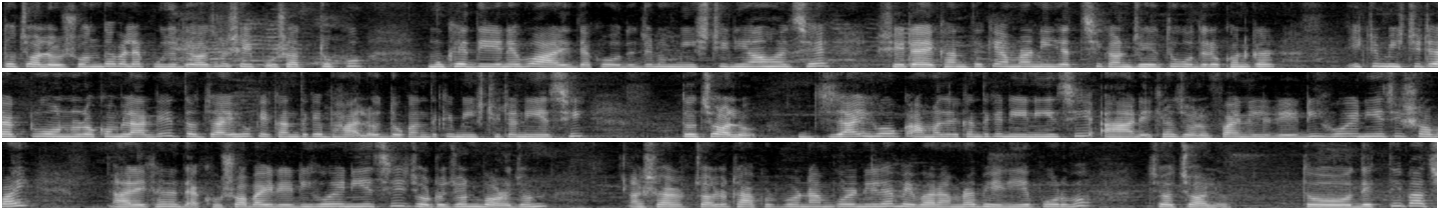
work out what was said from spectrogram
তো চলো সন্ধ্যাবেলা পুজো দেওয়া ছিল, সেই প্রসাদটুকু মুখে দিয়ে নেব। আর দেখো, ওদের জন্য মিষ্টি নেওয়া হয়েছে, সেটা এখান থেকে আমরা নিয়ে যাচ্ছি, কারণ যেহেতু ওদের ওখানকার একটু মিষ্টিটা একটু অন্যরকম লাগে, তো যাই হোক, এখান থেকে ভালো দোকান থেকে মিষ্টিটা নিয়েছি। তো চলো, যাই হোক, আমাদের এখান থেকে নিয়ে নিয়েছি, আর এখানে চলো ফাইনালি রেডি হয়ে নিয়েছি সবাই। আর এখানে দেখো, সবাই রেডি হয়ে নিয়েছি, ছোটোজন, বড়জন। আসার চলো ঠাকুর প্রণাম করে নিলাম, এবার আমরা বেরিয়ে পড়ব। চলো। তো দেখতেই পাচ্ছ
